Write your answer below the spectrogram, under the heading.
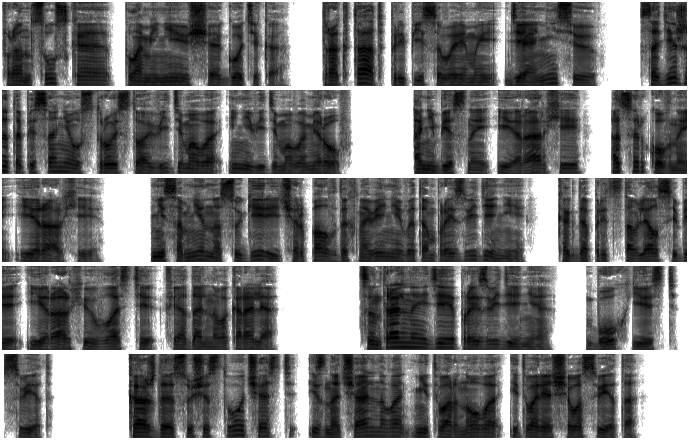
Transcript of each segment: Французская пламенеющая готика. Трактат, приписываемый Дионисию, содержит описание устройства видимого и невидимого миров, о небесной иерархии, о церковной иерархии. Несомненно, Сугерий черпал вдохновение в этом произведении, когда представлял себе иерархию власти феодального короля. Центральная идея произведения — Бог есть свет. Каждое существо — часть изначального, нетворного и творящего света.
